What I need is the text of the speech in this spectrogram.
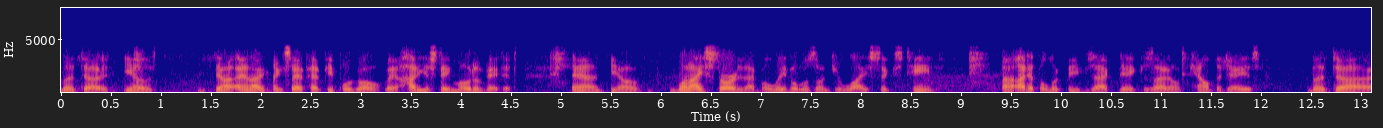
But uh, you know, and I, like I say, I've had people go, "How do you stay motivated?" And you know, when I started, I believe it was on July 16th. Uh, I'd have to look the exact date because I don't count the days. But uh,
